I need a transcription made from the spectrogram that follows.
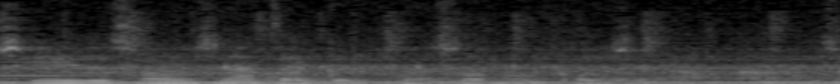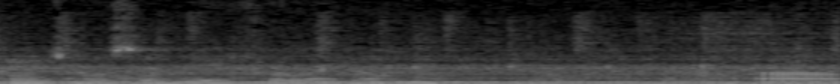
See, this one's not that good for this level because this one's mostly made for like um uh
